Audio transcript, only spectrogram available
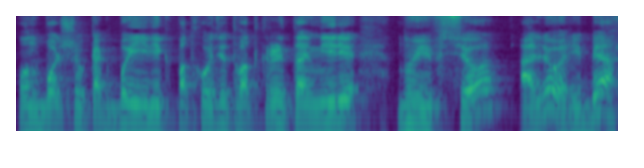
он больше как боевик подходит в открытом мире. Ну и все. Алло, ребят.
